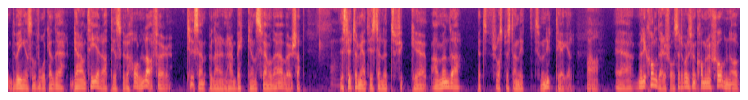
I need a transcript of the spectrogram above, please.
det, var ingen som vågade garantera att det skulle hålla för till exempel när den här bäcken svämmade över. Så att det slutade med att vi istället fick eh, använda ett frostbeständigt liksom, nytt tegel. Ja. Eh, men det kom därifrån, så det var liksom en kombination av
